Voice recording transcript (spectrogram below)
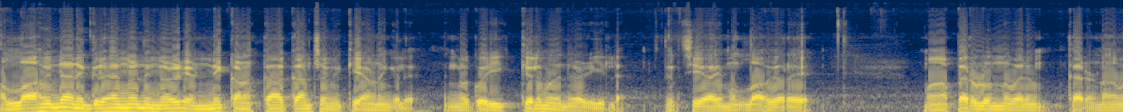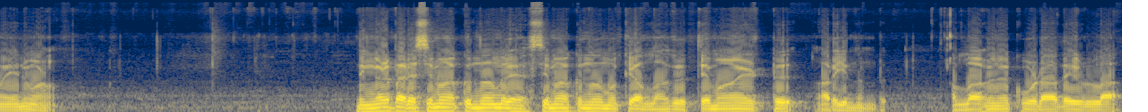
അള്ളാഹുവിന്റെ അനുഗ്രഹങ്ങൾ നിങ്ങൾ എണ്ണി കണക്കാക്കാൻ ശ്രമിക്കുകയാണെങ്കിൽ നിങ്ങൾക്കൊരിക്കലും അതിന് കഴിയില്ല. തീർച്ചയായും അള്ളാഹു ഏറെ മാപ്പരുളുന്നവനും കരുണാമയനുമാണ്. നിങ്ങൾ പരസ്യമാക്കുന്നതും രഹസ്യമാക്കുന്നതുമൊക്കെ അള്ളാഹു കൃത്യമായിട്ട് അറിയുന്നുണ്ട്. അള്ളാഹുവിനെ കൂടാതെയുള്ള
